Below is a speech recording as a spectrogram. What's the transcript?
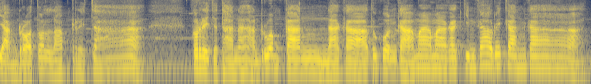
อย่างรอต้อนรับเลยจ้า ก็เลยจะทานอาหารร่วมกันนะคะ ทุกคนขามามาค่ะกินข้าวด้วยกันค่ะ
